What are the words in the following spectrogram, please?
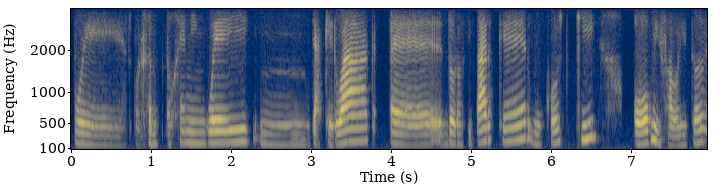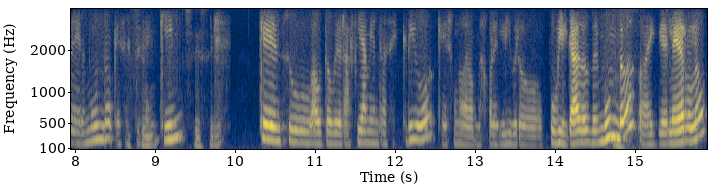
Pues, por ejemplo, Hemingway, mm, Jack Kerouac, eh, Dorothy Parker, Bukowski o mi favorito del mundo, que es Stephen King, que en su autobiografía Mientras escribo, que es uno de los mejores libros publicados del mundo, hay que leerlo,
